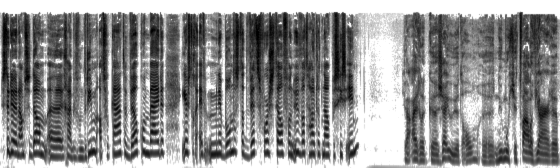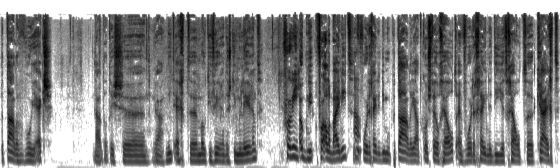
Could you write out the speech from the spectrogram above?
studio in Amsterdam, uh, Gabi van Driem, advocaten. Welkom beiden. Eerst toch even, meneer Bontes, dat wetsvoorstel van u... wat houdt dat nou precies in? Ja, eigenlijk uh, zei u het al. Uh, nu moet je 12 jaar betalen voor je ex. Nou, dat is uh, ja, niet echt uh, motiverend en stimulerend. Voor wie? Ook niet, voor allebei niet. Oh. Voor degene die moet betalen, ja, het kost veel geld. En voor degene die het geld uh, krijgt...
